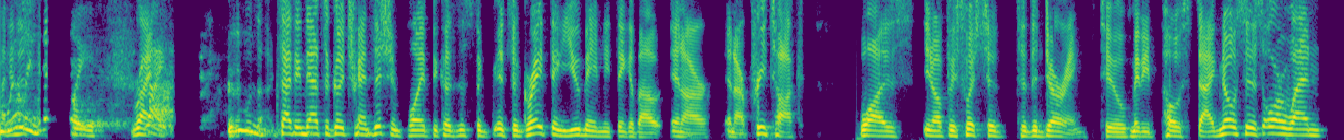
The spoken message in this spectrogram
I mean, really, this, right. right. Because I think that's a good transition point because it's a, it's a great thing you made me think about in our in our pre-talk was you know if we switch to to the during to maybe post diagnosis or when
